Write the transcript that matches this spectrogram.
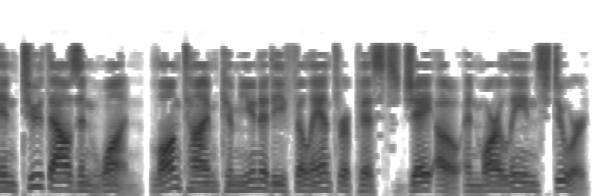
In 2001, longtime community philanthropists J.O. and Marlene Stewart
